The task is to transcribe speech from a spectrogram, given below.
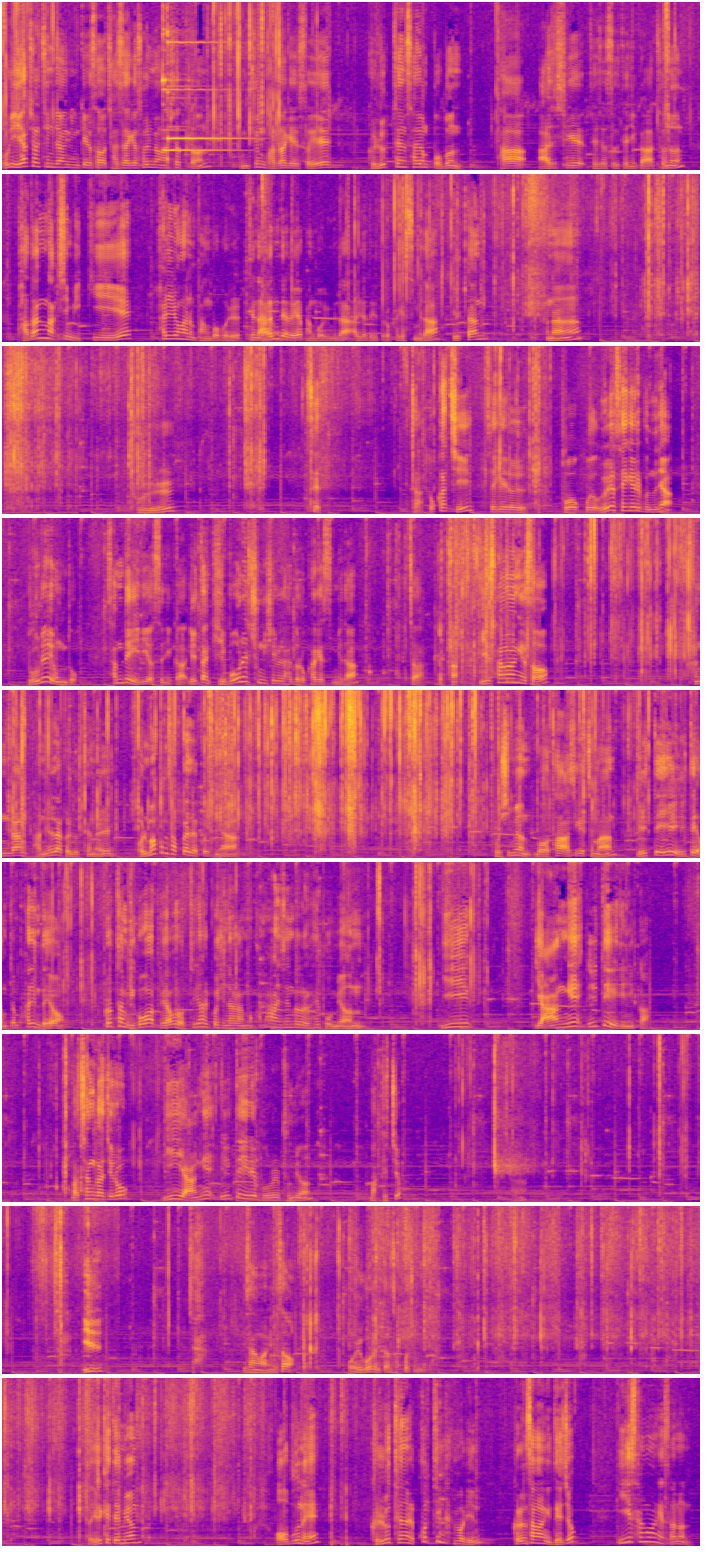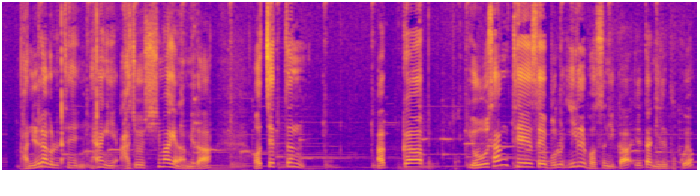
어, 우리 이학철 팀장님께서 자세하게 설명하셨던 중층 바닥에서의 글루텐 사용법은 다 아시게 되셨을 테니까 저는 바닥 낚시 미끼에 활용하는 방법을 제 나름대로의 방법입니다. 알려드리도록 하겠습니다. 일단 하나, 둘, 셋. 자, 똑같이 세 개를 부었고요. 왜 세 개를 붓느냐? 물의 용도 3대 1이었으니까 일단 기본에 충실을 하도록 하겠습니다. 자, 이 상황에서 한강 바닐라 글루텐을 얼마큼 섞어야 될 것이냐? 보시면 뭐 다 아시겠지만 1대1, 1대 0.8인데요. 그렇다면 이거와 배합을 어떻게 할 것이냐를 한번 가만히 생각을 해보면 이 양의 1대1이니까 마찬가지로 이 양의 1대1의 물을 부면 맞겠죠? 자, 자 1. 자, 이 상황에서 골고루 일단 섞어줍니다. 자, 이렇게 되면 어분에 글루텐을 코팅해버린 그런 상황이 되죠. 이 상황에서는 바닐라 글루텐 향이 아주 심하게 납니다. 어쨌든 아까 이 상태에서의 물을 1을 벗으니까 일단 1을 붓고요.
